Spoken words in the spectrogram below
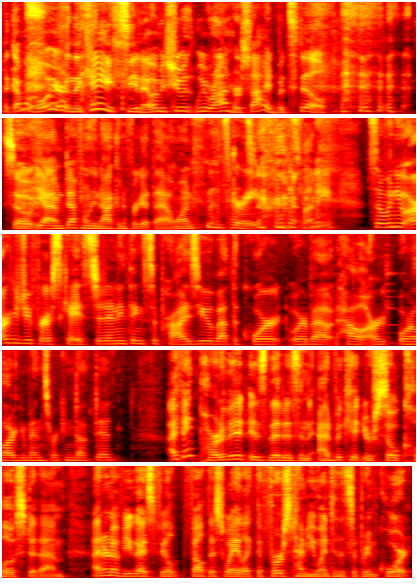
Like, I'm a lawyer in the case, you know? I mean, she was, we were on her side, but still. So, yeah, I'm definitely not going to forget that one. That's great. That's funny. So, when you argued your first case, did anything surprise you about the court or about how ar- oral arguments were conducted? I think part of it is that as an advocate, you're so close to them. I don't know if you guys feel felt this way. Like the first time you went to the Supreme Court,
